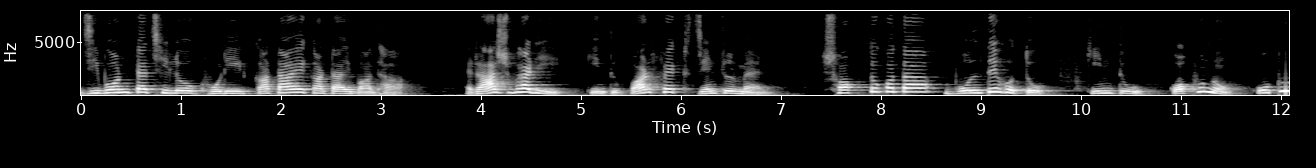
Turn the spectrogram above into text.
জীবনটা ছিল ঘড়ির কাঁটায় কাঁটায় বাঁধা। রাশভারী কিন্তু পারফেক্ট জেন্টলম্যান শক্ত কথা বলতে হতো, কিন্তু কখনো কটু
